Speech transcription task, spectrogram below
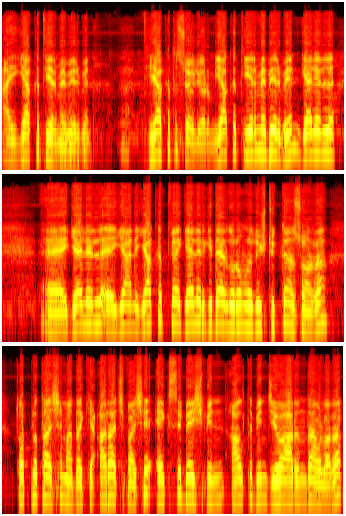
Ay yakıt 21 bin. Yakıtı söylüyorum. Yakıt 21 bin. Gelir e, gelir e, yani yakıt ve gelir gider durumunu düştükten sonra toplu taşımadaki araç başı eksi 5 bin 6 bin civarında olarak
